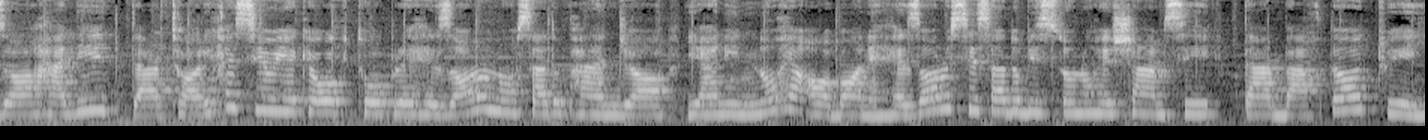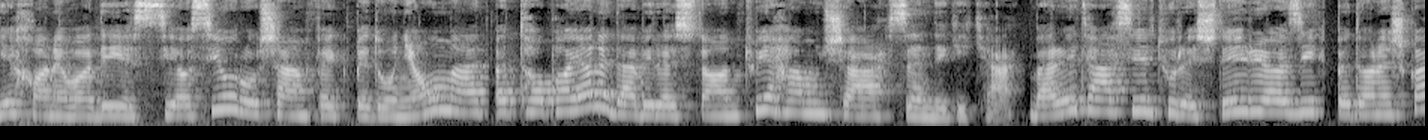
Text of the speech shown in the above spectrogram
زاهدید در تاریخ 31 اکتبر 1950 یعنی 9 آبان 1329 شمسی در بغداد توی یه خانواده سیاسی و روشنفکر به دنیا اومد و تا پایان دبیرستان توی همون شهر زندگی کرد. برای تحصیل تو رشته ریاضی به دانشگاه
